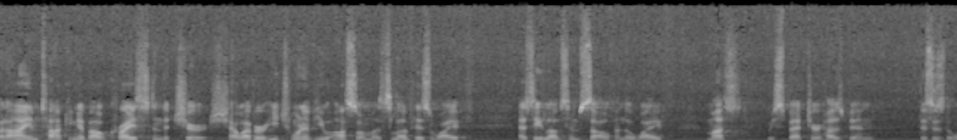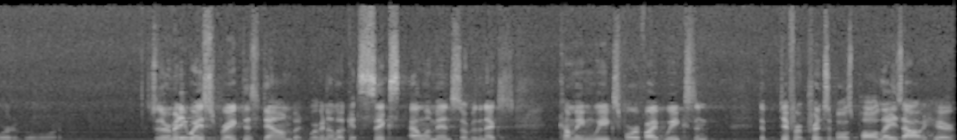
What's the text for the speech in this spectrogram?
But I am talking about Christ and the church. However, each one of you also must love his wife as he loves himself, and the wife must respect her husband. This is the word of the Lord. So there are many ways to break this down, but we're going to look at six elements over the next coming weeks, four or five weeks, and the different principles Paul lays out here.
